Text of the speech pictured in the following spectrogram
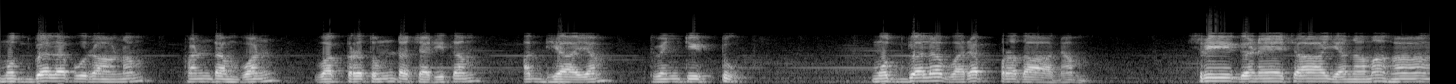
मुद्गलपुराणं खण्डं वन् वक्रतुण्डचरितम् अध्यायं ट्वेण्टिटु। मुद्गलवरप्रदानम् श्रीगणेशाय नमः।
